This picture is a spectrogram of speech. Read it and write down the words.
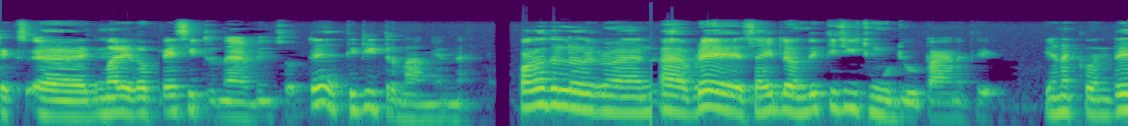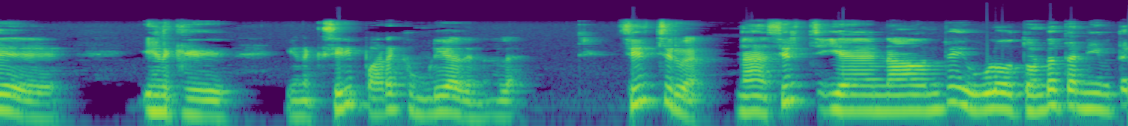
டெக்ஸ் இது மாதிரி ஏதோ பேசிகிட்டு இருந்தேன் அப்படின்னு சொல்லிட்டு திட்டிட்டு இருந்தாங்க என்ன? பக்கத்தில் இருக்கிற அப்படியே சைடில் வந்து கிச்சு கிச்சு மூட்டி விட்டான் எனக்கு. எனக்கு வந்து எனக்கு எனக்கு சிரிப்பு அடக்க முடியாது என்னால். சிரிச்சிருவேன். நான் சிரிச்சு நான் வந்து இவ்வளோ தொண்டை தண்ணி விட்டு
